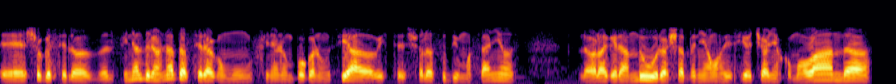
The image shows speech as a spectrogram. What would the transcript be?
Eh, yo qué sé, el final de los Natas era como un final un poco anunciado, ¿viste? Yo los últimos años la verdad que eran duros, ya teníamos 18 años como banda,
